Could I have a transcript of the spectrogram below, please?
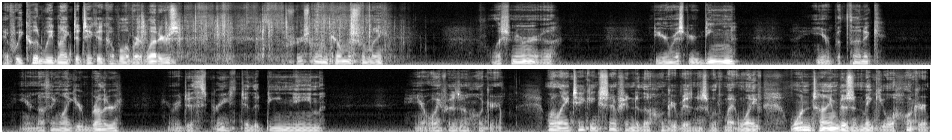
If we could, we'd like to take a couple of our letters. The first one comes from a listener. Uh, Dear Mr. Deen, you're pathetic. You're nothing like your brother. You're a disgrace to the Deen name. And your wife is a hooker. Well, I take exception to the hooker business with my wife. One time doesn't make you a hooker.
